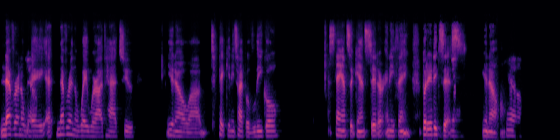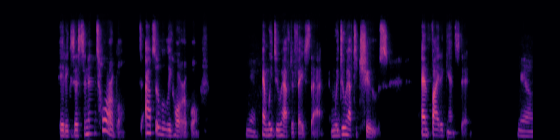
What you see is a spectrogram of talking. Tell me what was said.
Never in a way, eh, never in a way where I've had to, you know, um, take any type of legal stance against it or anything. But it exists. Yeah. You know. Yeah. It exists, and it's horrible. It's absolutely horrible. Yeah. And we do have to face that, and we do have to choose and fight against it. Yeah.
